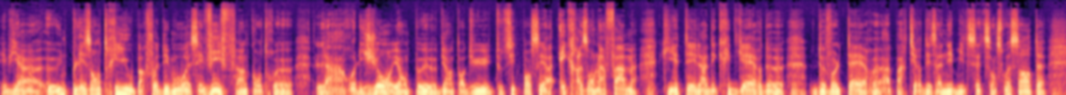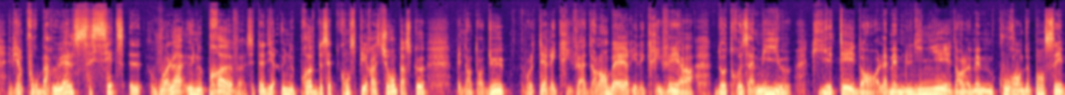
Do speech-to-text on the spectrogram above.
eh bien, euh, une plaisanterie ou parfois des mots assez vifs hein, contre euh, la religion, et on peut bien entendu tout de suite penser à Écrasons l'infâme, qui était l'un des cris de guerre de, Voltaire euh, à partir des années 1760. Eh bien, pour Baruel, voilà une preuve, c'est-à-dire une preuve de cette conspiration, parce que, bien entendu, Voltaire écrivait à D'Alembert, il écrivait à d'autres amis qui étaient dans la même lignée, dans le même courant de pensée.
